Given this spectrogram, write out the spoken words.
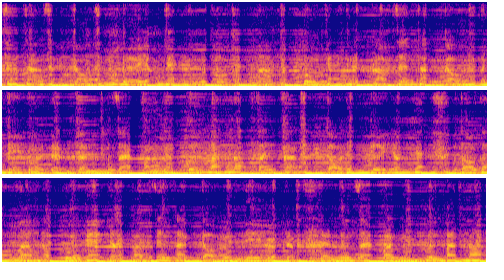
เส้นทางสายเก่าที่มันเคยย่ำแย่อบตเข้ามาปรับปรุงแก้ ขับเส้นทางเก่าให้มันดีกว่าเดิมจนแสบฟันกันคนบ้านนอกสายทางสายเก่าที่เคยย่ำแย่อบตเข้ามาปรับปรุงแก้ไขปรับเส้นทางเก่าให้มันดีกว่าเดิมแต่นนแสบฟันของคนบ้านนอก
